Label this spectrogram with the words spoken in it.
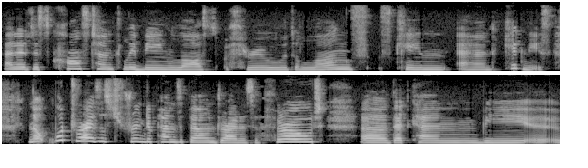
and it is constantly being lost through the lungs, skin, and kidneys. Now, what drives us to drink depends upon dryness of throat. Uh, that can be uh,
